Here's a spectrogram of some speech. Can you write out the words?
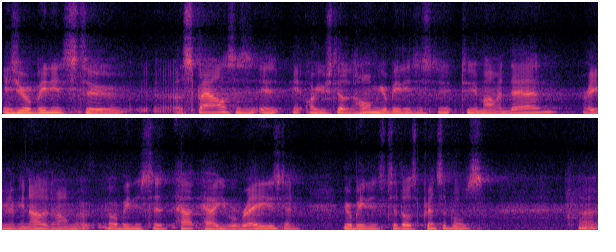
Is your obedience to a spouse? Is, is, are you still at home? Your obedience to, to, your mom and dad, or even if you're not at home, obedience to how, how you were raised and your obedience to those principles. Uh,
